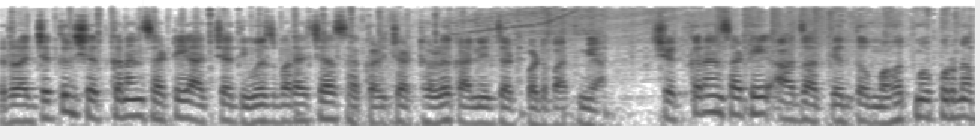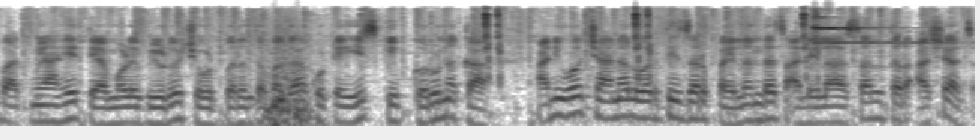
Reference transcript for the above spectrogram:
राज्यातील शेतकऱ्यांसाठी आजच्या दिवसभराच्या सकाळच्या ठळक आणि झटपट बातम्या. शेतकऱ्यांसाठी आज अत्यंत महत्त्वपूर्ण बातमी आहे त्यामुळे व्हिडिओ शेवटपर्यंत बघा कुठेही स्किप करू नका. आणि हो चॅनलवरती जर पहिल्यांदाच आलेला असाल तर अशाच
